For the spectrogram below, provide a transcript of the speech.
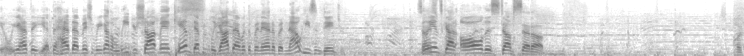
you know, you have to you have to have that mission where you got to lead your shot, man. Cam definitely got that with the banana, but now he's in danger. Xillion's got all this stuff set up. Look,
